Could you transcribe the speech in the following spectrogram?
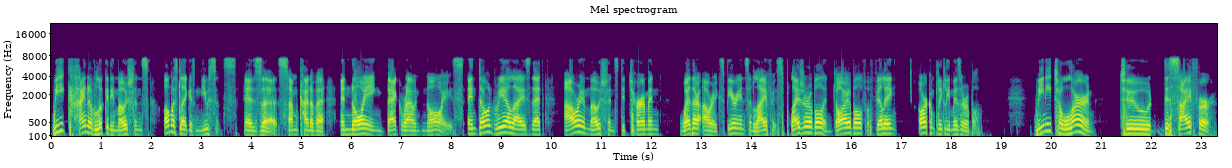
We kind of look at emotions almost like as nuisance, as uh, some kind of a annoying background noise, and don't realize that our emotions determine whether our experience in life is pleasurable, enjoyable, fulfilling, or completely miserable. We need to learn to decipher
